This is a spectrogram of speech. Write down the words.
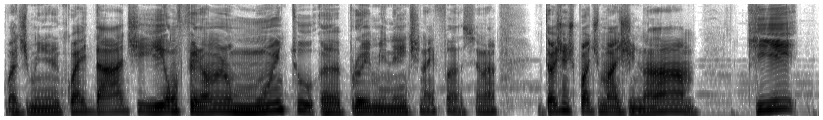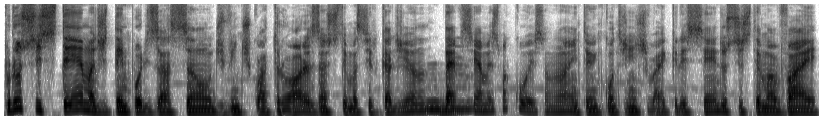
vai diminuindo com a idade e é um fenômeno muito uh, proeminente na infância, né? Então a gente pode imaginar que para o sistema de temporização de 24 horas, né, o sistema circadiano uhum. deve ser a mesma coisa. Né? Então, enquanto a gente vai crescendo, o sistema vai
